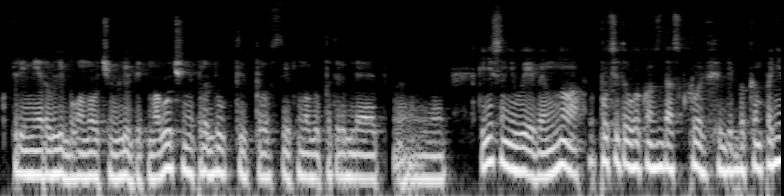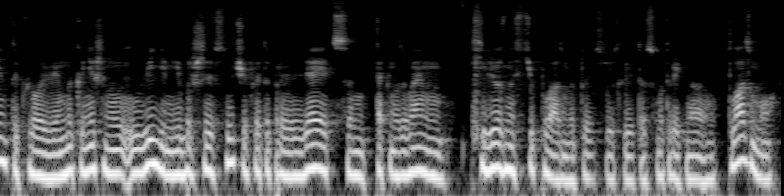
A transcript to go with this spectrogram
к примеру, либо он очень любит молочные продукты, просто их много потребляет. Э, конечно, не выявим, но после того, как он сдаст кровь, либо компоненты крови, мы, конечно, увидим, и в большинстве случаев это проявляется так называемой хилезностью плазмы. То есть, если это смотреть на плазму,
